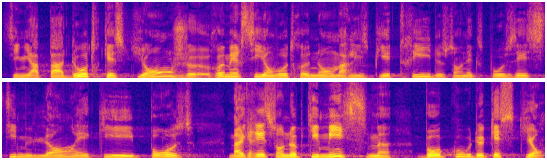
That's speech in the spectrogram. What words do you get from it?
S'il n'y a pas d'autres questions, je remercie en votre nom Marlise Pietri de son exposé stimulant et qui pose, malgré son optimisme, beaucoup de questions.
